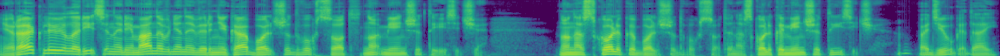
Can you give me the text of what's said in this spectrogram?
Ираклию и Ларисе Наримановне наверняка больше двухсот, но меньше тысячи. Но насколько больше двухсот и насколько меньше тысячи? Поди угадай.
